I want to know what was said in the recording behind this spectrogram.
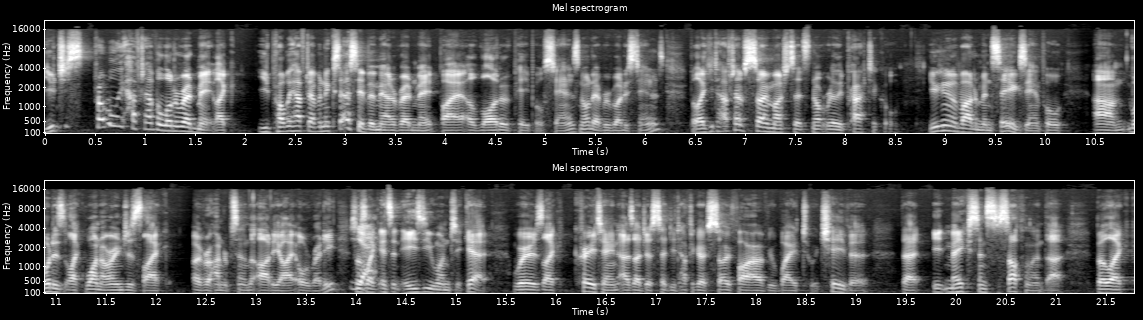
You just probably have to have a lot of red meat. Like you'd probably have to have an excessive amount of red meat by a lot of people's standards, not everybody's standards, but like you'd have to have so much that's not really practical. Using a vitamin C example, um, what is it, like one orange is like over 100% of the RDI already. So it's like it's an easy one to get. Whereas like creatine, as I just said, you'd have to go so far out of your way to achieve it that it makes sense to supplement that. But like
